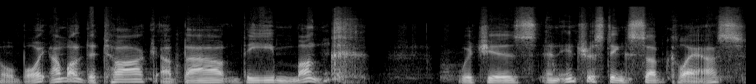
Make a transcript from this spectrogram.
Oh boy. I wanted to talk about the monk, which is an interesting subclass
